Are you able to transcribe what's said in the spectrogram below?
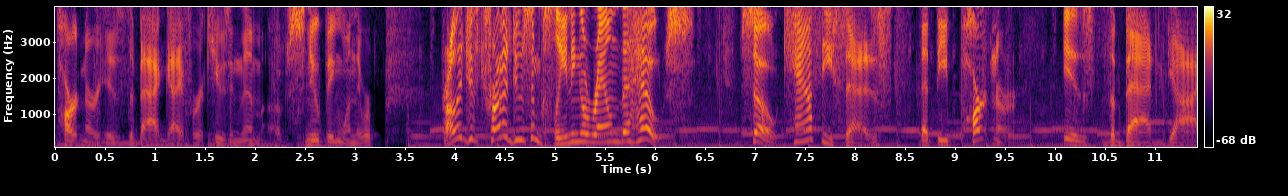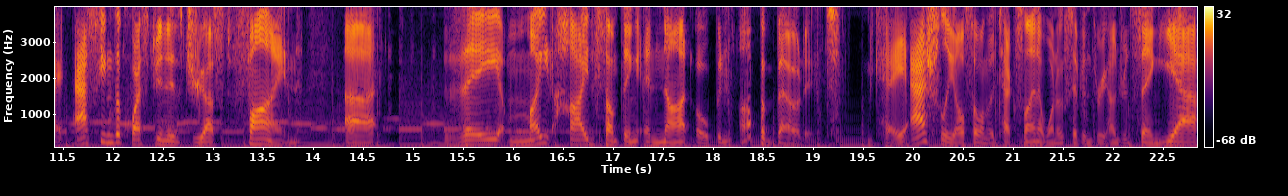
partner is the bad guy for accusing them of snooping when they were probably just trying to do some cleaning around the house. So, Kathy says that the partner is the bad guy. Asking the question is just fine. Uh, they might hide something and not open up about it. Okay. Ashley also on the text line at 107 300 saying, Yeah,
